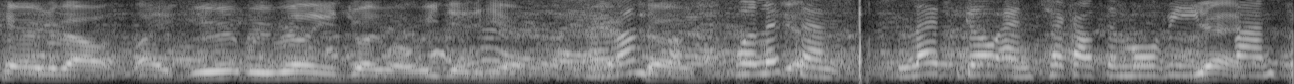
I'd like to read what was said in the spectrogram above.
cared about like we, we really enjoyed what we did here. So well, listen, let's go and check out the movie. Yes. Fantastic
